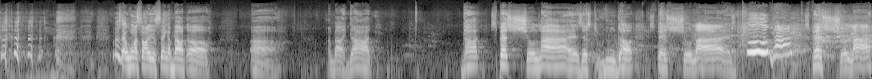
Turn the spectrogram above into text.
What's that one song they sing about? Uh, uh, about God. God specializes, student God specializes. Ooh, God specializes.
